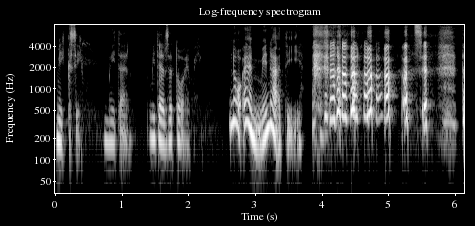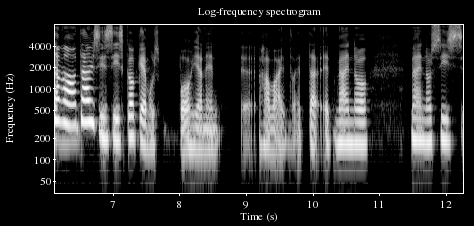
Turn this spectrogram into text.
miksi? Miten, miten se toimii? No en minä tiedä. Tämä on täysin siis kokemuspohjainen havainto, että, että mä en ole, mä en ole siis,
